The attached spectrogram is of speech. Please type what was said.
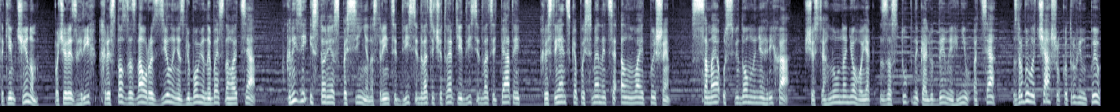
Таким чином, по через гріх Христос зазнав розділення з любов'ю Небесного Отця. В книзі Історія Спасіння на сторінці 224 і 225 християнська письменниця Елен Вайт пише саме усвідомлення гріха, що стягнув на нього як заступника людини гнів Отця, зробило чашу, котру він пив,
